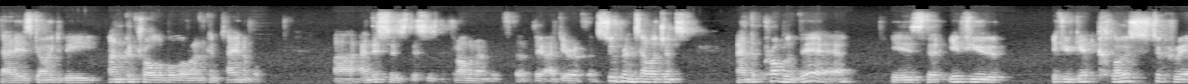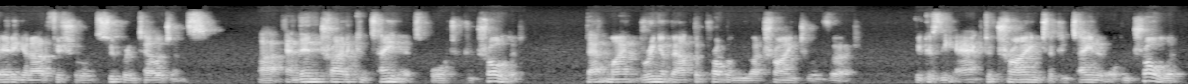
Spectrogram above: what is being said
that is going to be uncontrollable or uncontainable. Uh, and this is this is the phenomenon of the, the idea of the superintelligence. And the problem there is that if you if you get close to creating an artificial superintelligence uh, and then try to contain it or to control it, that might bring about the problem you are trying to avert. Because the act of trying to contain it or control it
